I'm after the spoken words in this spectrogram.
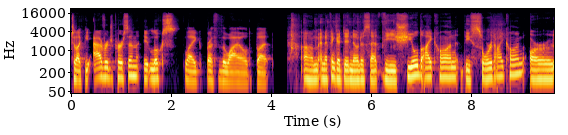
to like the average person, it looks like Breath of the Wild, but um, and I think I did notice that the shield icon, the sword icon are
